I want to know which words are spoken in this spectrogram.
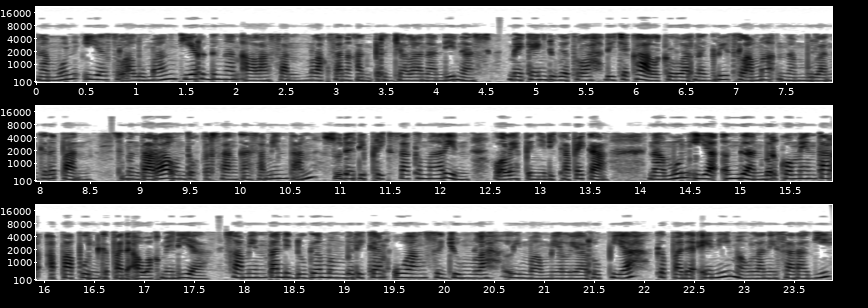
namun ia selalu mangkir dengan alasan melaksanakan perjalanan dinas. Mekeng juga telah dicekal ke luar negeri selama enam bulan ke depan. Sementara untuk tersangka Samintan sudah diperiksa kemarin oleh penyidik KPK, namun ia enggan berkomentar apa pun kepada awak media. Samintan diduga memberikan uang sejumlah 5 miliar rupiah kepada Eni Maulani Saragih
